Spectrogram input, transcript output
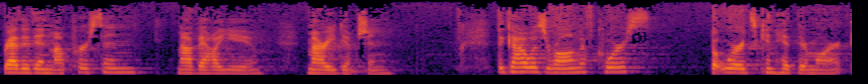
rather than my person, my value, my redemption. The guy was wrong, of course, but words can hit their mark.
